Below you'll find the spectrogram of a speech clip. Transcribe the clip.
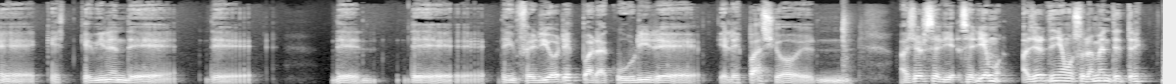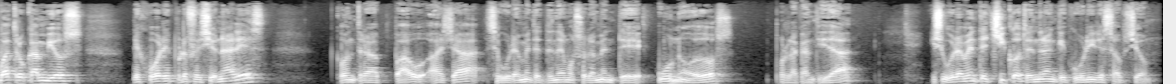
que, vienen de, de, de inferiores para cubrir el espacio. Ayer, sería, seríamos, ayer teníamos solamente tres, cuatro cambios de jugadores profesionales. Contra Pau allá seguramente tendremos solamente uno o dos por la cantidad. Y seguramente chicos tendrán que cubrir esa opción.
